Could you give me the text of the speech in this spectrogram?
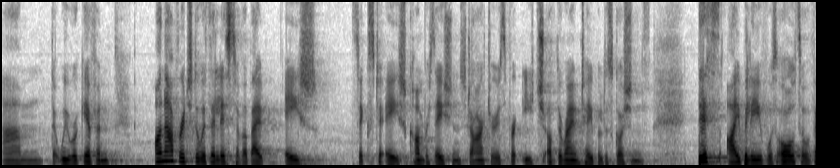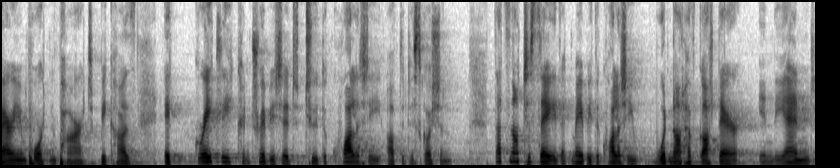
um, that we were given. On average, there was a list of about eight, six to eight conversation starters for each of the roundtable discussions. This, I believe, was also a very important part because it greatly contributed to the quality of the discussion. That's not to say that maybe the quality would not have got there in the end,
